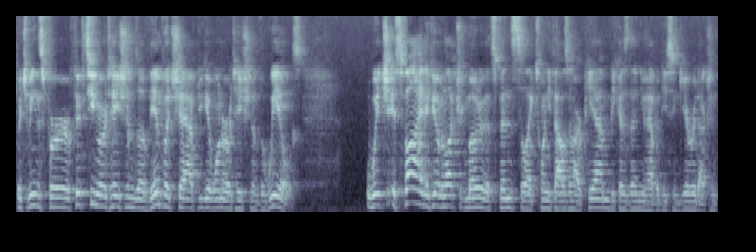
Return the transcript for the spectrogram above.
which means for 15 rotations of the input shaft, you get one rotation of the wheels. Which is fine if you have an electric motor that spins to like 20,000 RPM because then you have a decent gear reduction.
